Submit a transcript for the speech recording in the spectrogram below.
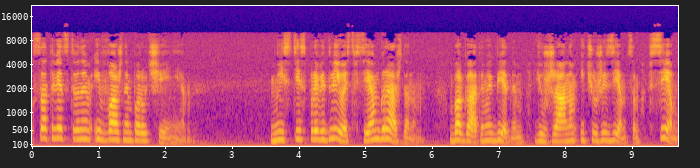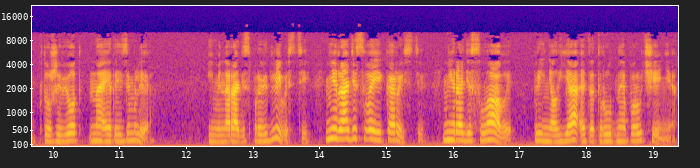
с ответственным и важным поручением. Нести справедливость всем гражданам, богатым и бедным, южанам и чужеземцам, всем, кто живет на этой земле. Именно ради справедливости, не ради своей корысти, не ради славы принял я это трудное поручение.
